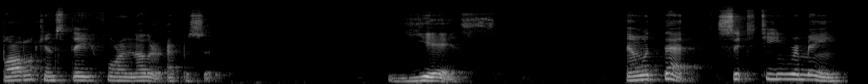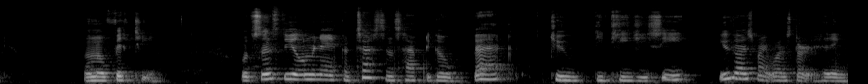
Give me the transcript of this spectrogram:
Bottle can stay for another episode. Yes. And with that, 16 remain. Well, no, 15. But since the eliminated contestants have to go back to the TGC, you guys might want to start hitting.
